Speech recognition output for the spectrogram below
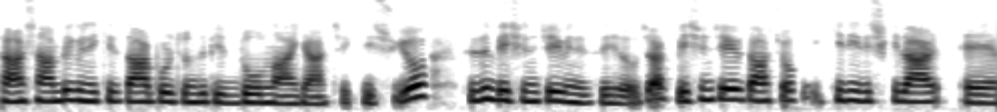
Perşembe günü İkizler Burcu'nda bir dolunay gerçekleşiyor. Sizin 5. evinizde yer alacak. 5. ev daha çok ikili ilişkiler, e,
